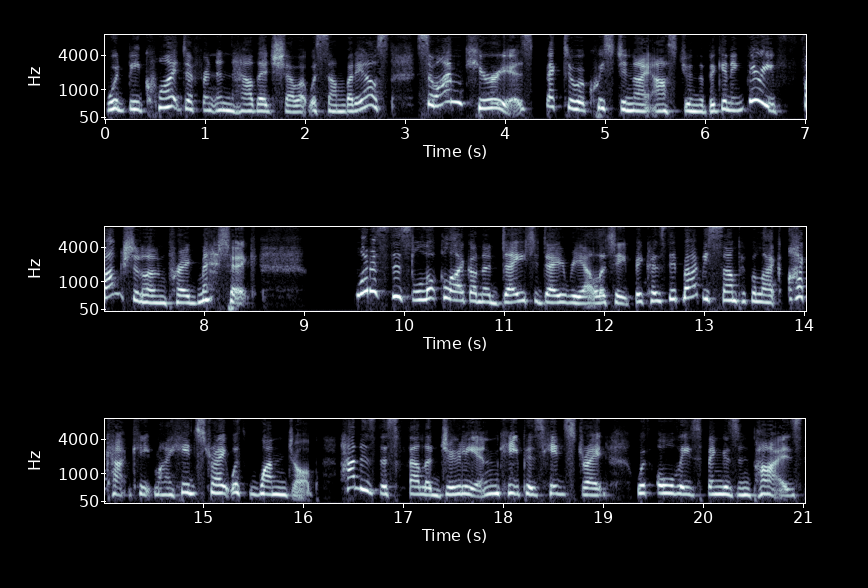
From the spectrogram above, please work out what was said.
would be quite different in how they'd show up with somebody else. So I'm curious, back to a question I asked you in the beginning, very functional and pragmatic what does this look like on a day-to-day reality? Because there might be some people like, I can't keep my head straight with one job. How does this fella Julian keep his head straight with all these fingers and pies?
